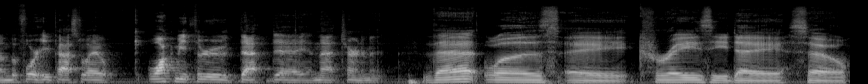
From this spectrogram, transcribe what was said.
Um, before he passed away. Walk me through that day and that tournament. That was a crazy day. So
